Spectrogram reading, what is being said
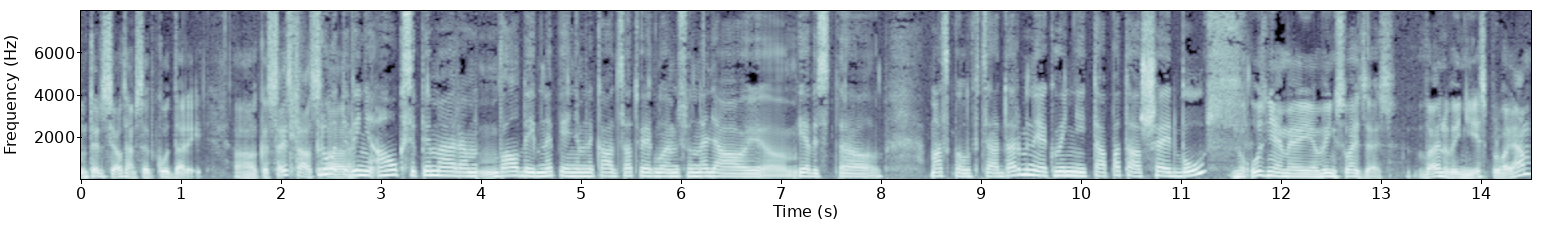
Un te ir jautājums, tad, ko darīt. Kas saistās, Proti, viņa augs, ja, piemēram, valdība nepieņem nekādus atvieglojumus un neļauj ievest mazkvalificētu darbinieku, viņi tāpatās šeit būs? Nu, uzņēmējiem viņus vajadzēs. Vai nu viņi ies projām,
